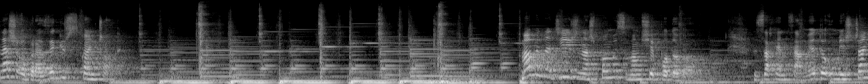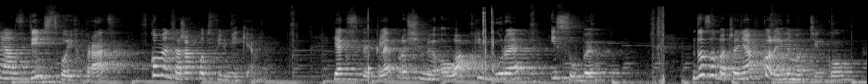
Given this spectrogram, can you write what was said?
nasz obrazek już skończony. Mamy nadzieję, że nasz pomysł Wam się podobał. Zachęcamy do umieszczania zdjęć swoich prac w komentarzach pod filmikiem. Jak zwykle prosimy o łapki w górę i suby. Do zobaczenia w kolejnym odcinku.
